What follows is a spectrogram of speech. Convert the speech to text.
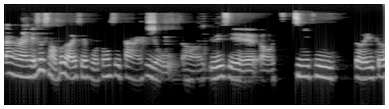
当然也是少不了一些活动，是当然是有 呃有一些呃肌肤的一个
